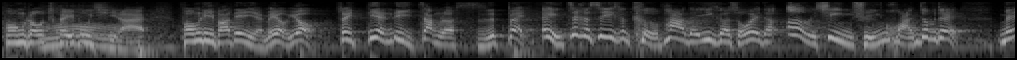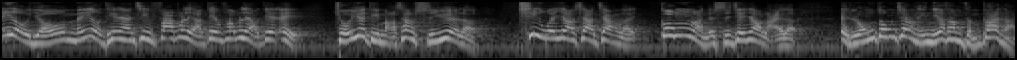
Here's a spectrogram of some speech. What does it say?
风都吹不起来，风力发电也没有用，所以电力涨了十倍。哎，这个是一个可怕的一个所谓的恶性循环，对不对？没有油，没有天然气，发不了电，发不了电。哎，九月底马上十月了，气温要下降了，供暖的时间要来了。哎，隆冬降临，你要他们怎么办呢？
